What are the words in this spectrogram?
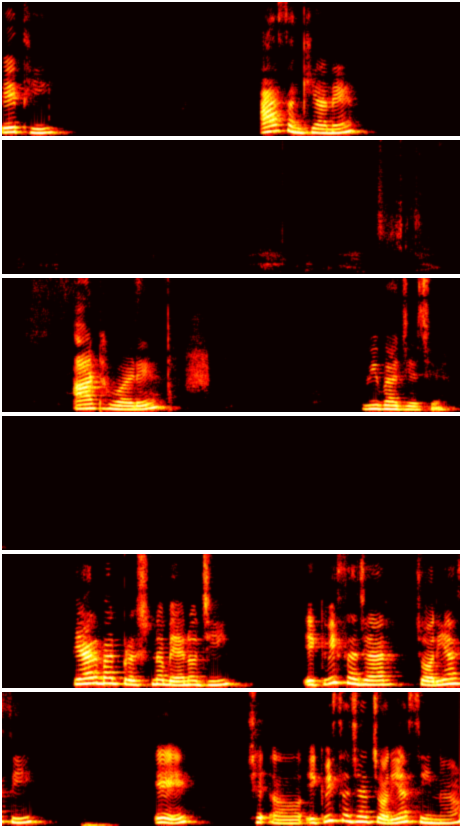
તેથી આ સંખ્યાને આઠ વડે વિભાજ્ય છે. ત્યારબાદ પ્રશ્ન બેનો જી. એકવીસ હજાર ચોર્યાસી એ એકવીસ હજાર ચોર્યાસીના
